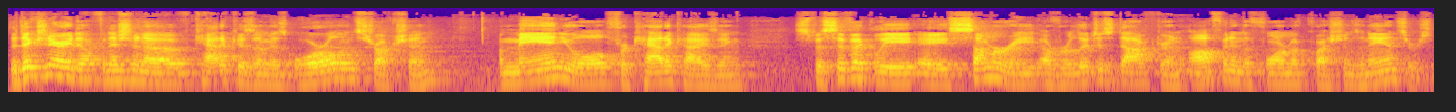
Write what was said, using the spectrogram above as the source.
The dictionary definition of catechism is oral instruction a manual for catechizing, specifically a summary of religious doctrine, often in the form of questions and answers.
